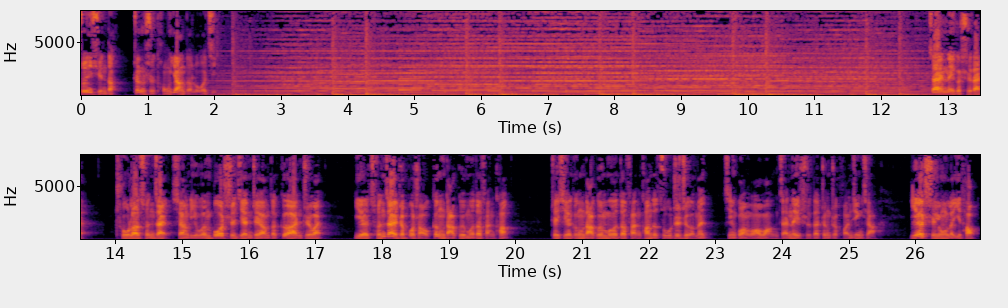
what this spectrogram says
遵循的正是同样的逻辑。在那个时代，除了存在像李文波事件这样的个案之外，也存在着不少更大规模的反抗。这些更大规模的反抗的组织者们，尽管往往在那时的政治环境下，也使用了一套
